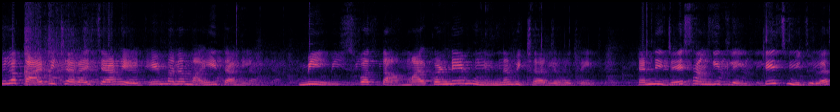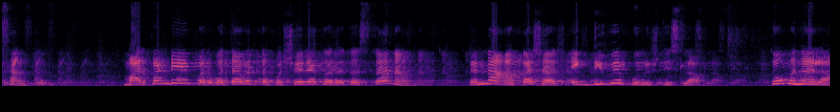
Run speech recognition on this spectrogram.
तुला काय विचारायचे आहे हे मला माहीत आहे. मी स्वतः मार्कंडेय मुनींना विचारले होते. त्यांनी जे सांगितले तेच मी तुला सांगतो. मार्कंडेय पर्वतावर तपश्चर्या करत असताना त्यांना आकाशात एक दिव्य पुरुष दिसला. तो म्हणाला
